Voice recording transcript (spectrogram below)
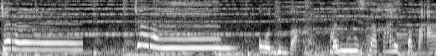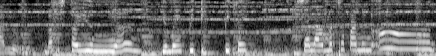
Charan! Charan! O, di ba? Malinis na kahit papaano. Basta yun yan. Yung may pitik-pitik. Salamat sa panonood.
